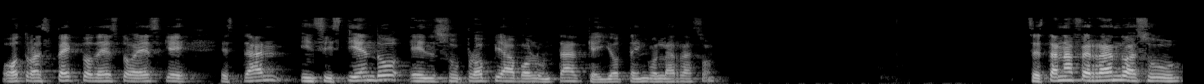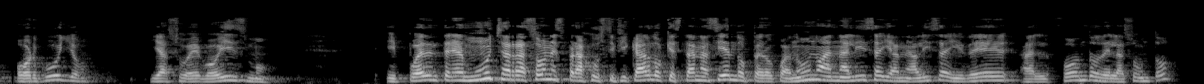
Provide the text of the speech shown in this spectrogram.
Otro aspecto de esto es que están insistiendo en su propia voluntad, que yo tengo la razón. Se están aferrando a su orgullo y a su egoísmo y pueden tener muchas razones para justificar lo que están haciendo, pero cuando uno analiza y analiza y ve al fondo del asunto,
